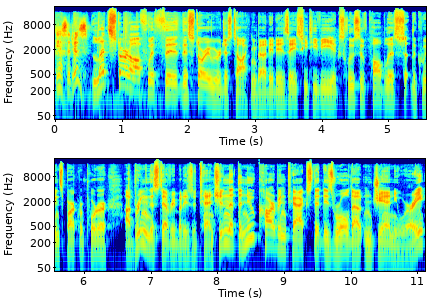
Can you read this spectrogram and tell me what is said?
Yes, it is. Let's start off with the, this story we were just talking about. It is a CTV exclusive. Paul Bliss, the Queen's Park reporter, uh, bringing this to everybody's attention that the new carbon tax that is rolled out in January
